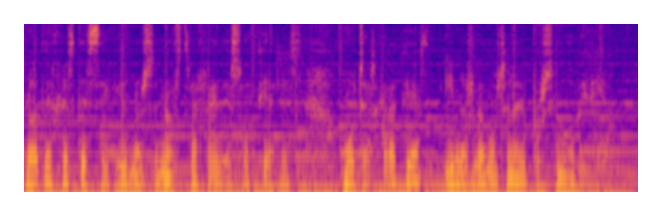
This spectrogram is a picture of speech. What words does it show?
no dejes de seguirnos en nuestras redes sociales. Muchas gracias y nos vemos en el próximo vídeo.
